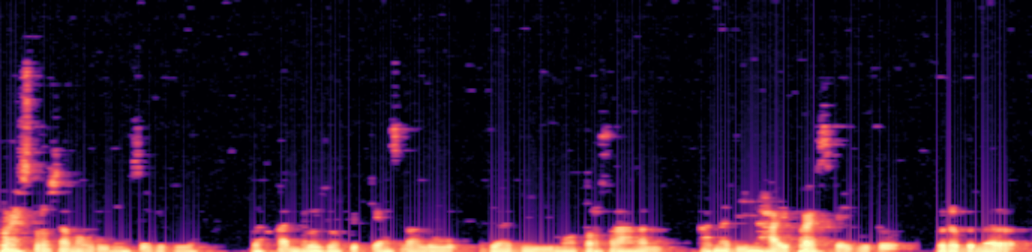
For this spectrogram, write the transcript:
press terus sama Udinese gitu ya. Bahkan Brozovic yang selalu jadi motor serangan karena di high press kayak gitu bener-bener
